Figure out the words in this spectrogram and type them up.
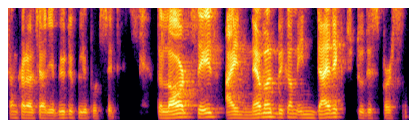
Shankaracharya beautifully puts it. The Lord says, I never become indirect to this person.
